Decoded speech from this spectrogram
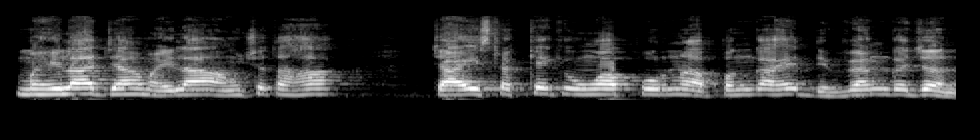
महिला ज्या महिला अंशतः चाळीस टक्के किंवा पूर्ण अपंग आहेत दिव्यांगजन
